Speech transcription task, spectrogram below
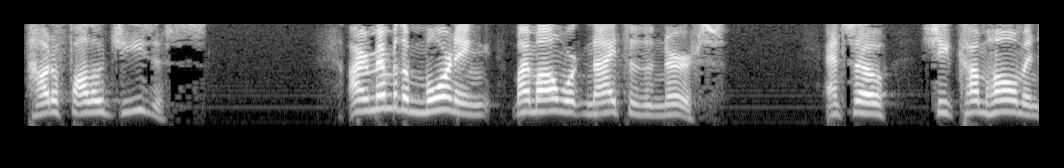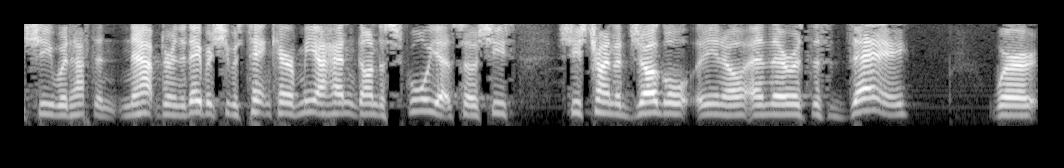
how to follow Jesus. I remember the morning, my mom worked nights as a nurse. And so she'd come home and she would have to nap during the day, but she was taking care of me. I hadn't gone to school yet, so she's she's trying to juggle, you know, and there was this day where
